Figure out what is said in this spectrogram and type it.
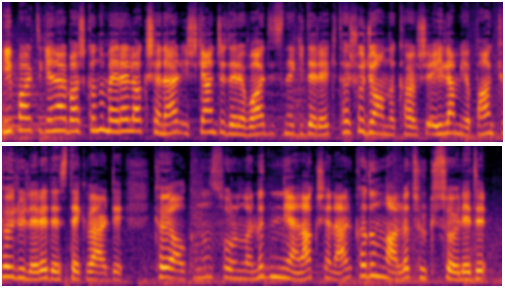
İyi Parti Genel Başkanı Meral Akşener, İşkencedere Vadisi'ne giderek taş ocağına karşı eylem yapan köylülere destek verdi. Köy halkının sorunlarını dinleyen Akşener, kadınlarla türkü söyledi.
